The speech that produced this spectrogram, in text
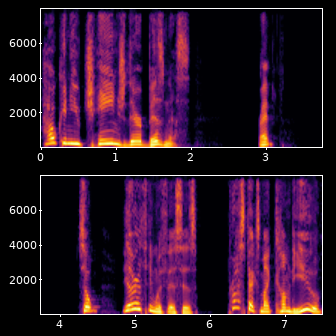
How can you change their business? Right? So, the other thing with this is prospects might come to you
